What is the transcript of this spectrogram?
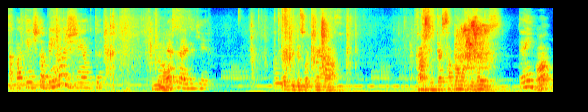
A patente tá bem nojenta. Deixa eu ver atrás aqui. Olha aqui, pessoal, que põe uma... Cara, tem até sabão aqui, tá isso? Tem? Ó.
